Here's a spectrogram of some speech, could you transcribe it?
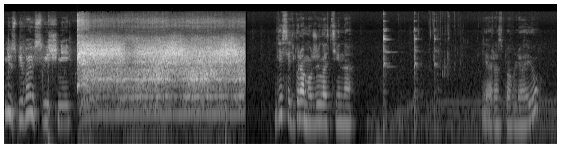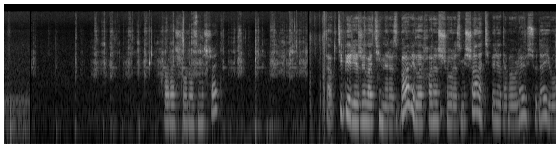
Не взбиваю с вишней. 10 граммов желатина я разбавляю. Хорошо размешать. Так, теперь я желатин разбавила, хорошо размешала. Теперь я добавляю сюда его.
